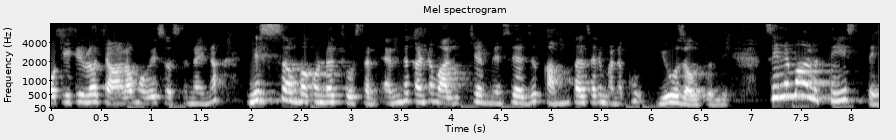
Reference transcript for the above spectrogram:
ఓటీటీలో చాలా మూవీస్ వస్తున్నాయినా మిస్ అవ్వకుండా చూస్తాను. ఎందుకంటే వాళ్ళు ఇచ్చే మెసేజ్ కంపల్సరీ మనకు యూజ్ అవుతుంది. సినిమాలు తీస్తే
